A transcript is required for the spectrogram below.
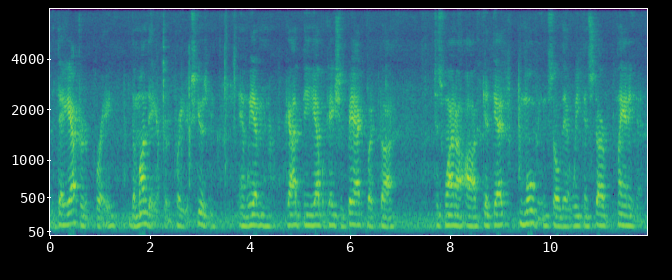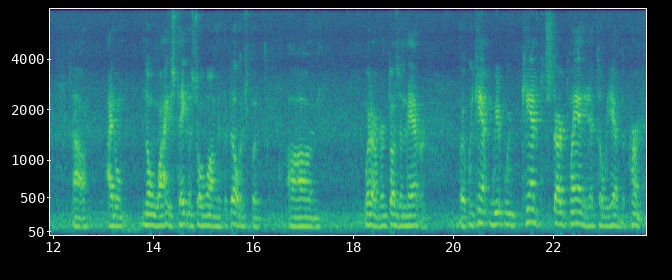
the day after the parade, the Monday after the parade, excuse me, and we haven't got the application back, but uh, just want to get that moving so that we can start planning it. Now, I don't know why it's taking so long at the village, but um, whatever, it doesn't matter. But we can't, we, we can't start planning it till we have the permit.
